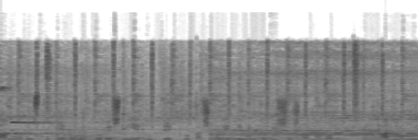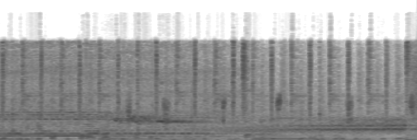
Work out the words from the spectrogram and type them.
বাংলাদেশ থেকে অনুপ্রবেশ নিয়ে উদ্বেগ প্রকাশ করে হিমন্ত বিশ্ব শর্মা বলেন, আধার নিয়মগুলিকে কঠোর করার রাজ্য সরকারের সিদ্ধান্তের পিছনে বাংলাদেশ থেকে অনুপ্রবেশের উদ্বেগ রয়েছে।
